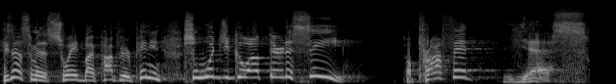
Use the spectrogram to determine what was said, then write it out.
He's not somebody that's swayed by popular opinion. So, what'd you go out there to see? A prophet? Yes.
